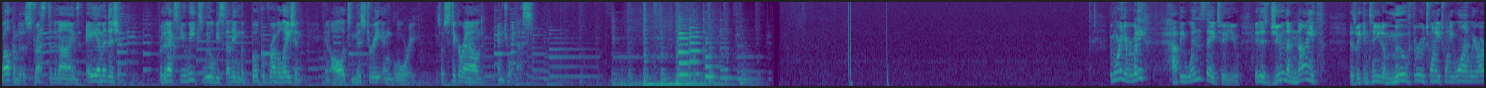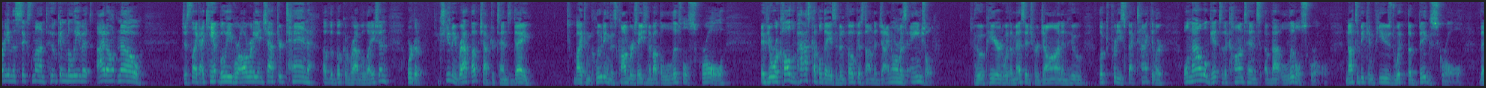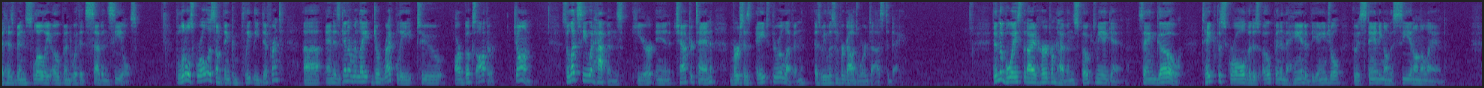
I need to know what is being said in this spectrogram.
Welcome to the Stress to the Nines AM edition. For the next few weeks, we will be studying the book of Revelation in all its mystery and glory. So stick around and join us. Good morning, everybody. Happy Wednesday to you. It is June the 9th. As we continue to move through 2021, we are already in the sixth month. Who can believe it? I don't know. Just like I can't believe we're already in chapter 10 of the book of Revelation. We're going to, excuse me, wrap up chapter 10 today by concluding this conversation about the little scroll. If you'll recall, the past couple days have been focused on the ginormous angel who appeared with a message for John and who looked pretty spectacular. Well, now we'll get to the contents of that little scroll not to be confused with the big scroll that has been slowly opened with its seven seals. The little scroll is something completely different uh, and is going to relate directly to our book's author, John. So let's see what happens here in chapter 10, verses 8 through 11, as we listen for God's word to us today. Then the voice that I had heard from heaven spoke to me again, saying, Go, take the scroll that is open in the hand of the angel who is standing on the sea and on the land.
